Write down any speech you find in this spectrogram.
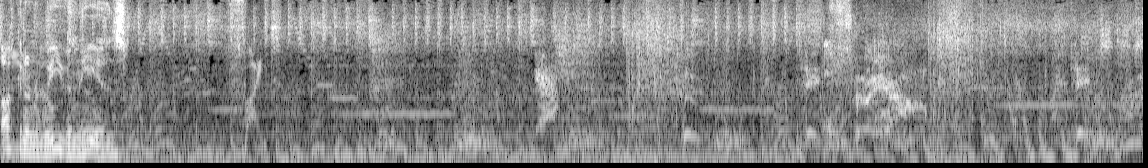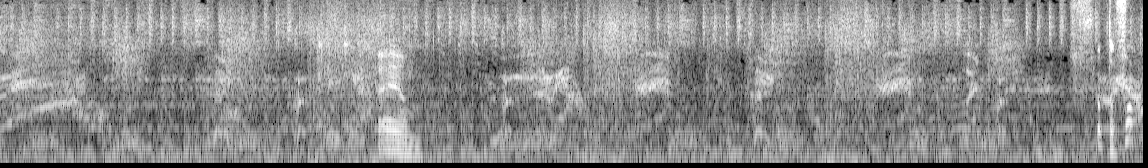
Ducking and weaving he is. Damn. What the fuck?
